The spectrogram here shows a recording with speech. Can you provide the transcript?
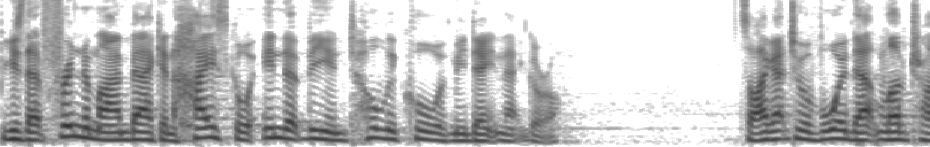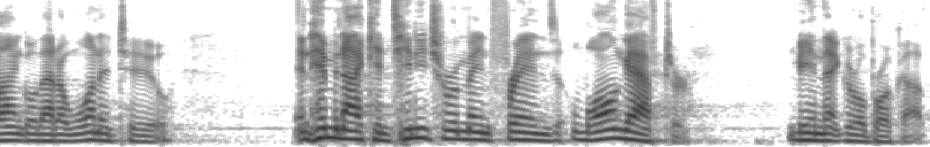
because that friend of mine back in high school ended up being totally cool with me dating that girl. So I got to avoid that love triangle that I wanted to. And him and I continued to remain friends long after me and that girl broke up.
